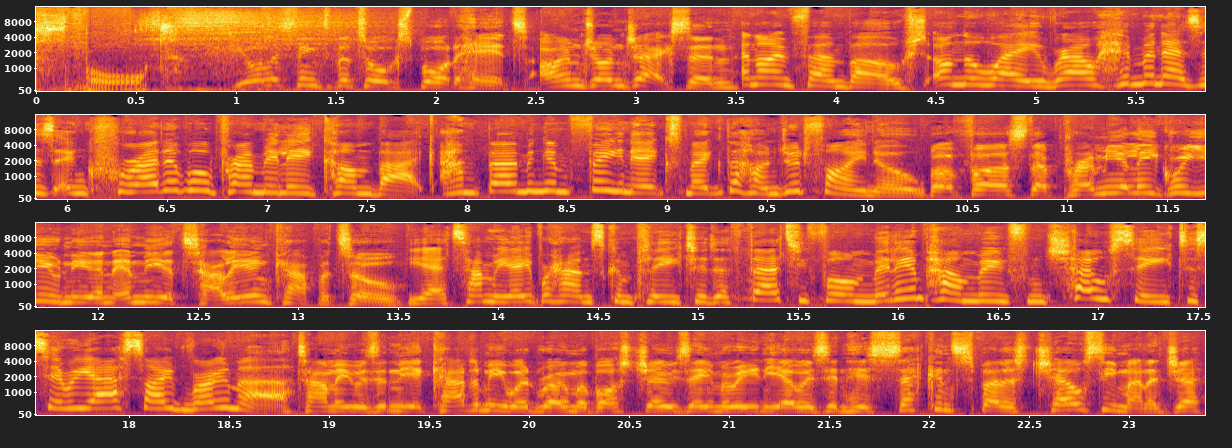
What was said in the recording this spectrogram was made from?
Sport. You're listening to the Talksport hits. I'm John Jackson. And I'm Fern Bosch. On the way, Raul Jimenez's incredible Premier League comeback and Birmingham Phoenix make the 100 final. But first, the Premier League reunion in the Italian capital. Yeah, Tammy Abrahams completed a £34 million move from Chelsea to Serie A side Roma. Tammy was in the academy when Roma boss Jose Mourinho is in his second spell as Chelsea manager,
